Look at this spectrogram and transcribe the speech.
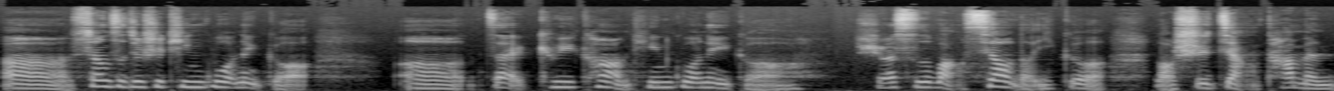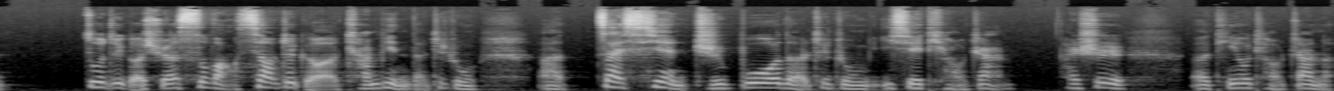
呃，上次就是听过那个，呃，在 QECon 听过那个学而思网校的一个老师讲，他们做这个学而思网校这个产品的这种呃在线直播的这种一些挑战，还是呃挺有挑战的。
